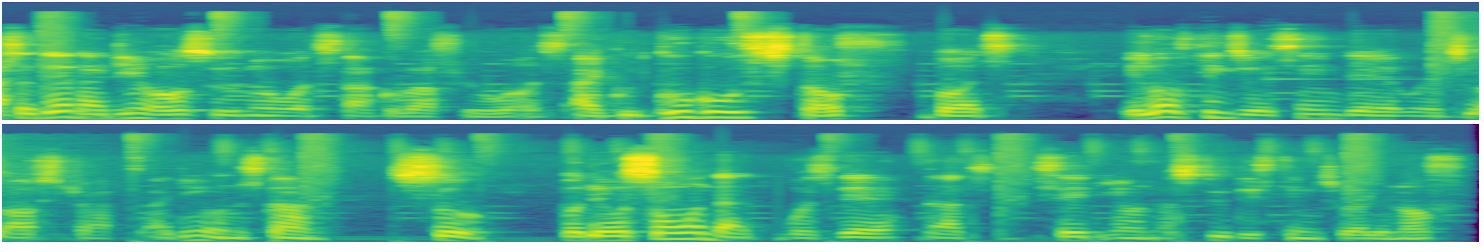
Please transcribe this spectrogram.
As a then, I didn't also know what Stack Overflow was. I could Google stuff, but a lot of things were saying there were too abstract. I didn't understand. So, but there was someone that was there that said he understood these things well enough.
